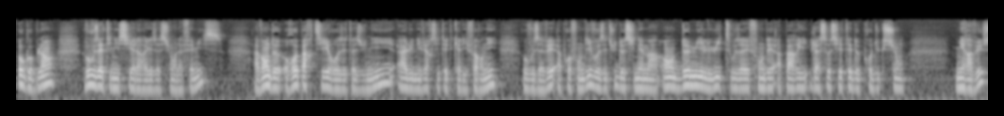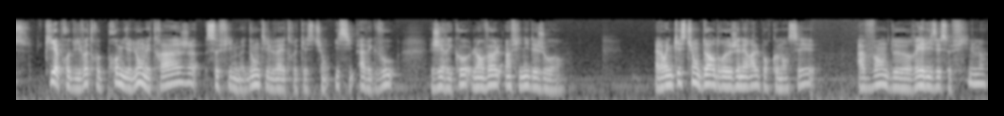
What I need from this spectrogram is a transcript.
au Gobelin. Vous vous êtes initié à la réalisation à la FEMIS, avant de repartir aux États-Unis, à l'Université de Californie, où vous avez approfondi vos études de cinéma. En 2008, vous avez fondé à Paris la société de production Miravus, qui a produit votre premier long métrage, ce film dont il va être question ici avec vous, Jéricho, l'envol infini des jours. Alors une question d'ordre général pour commencer. Avant de réaliser ce film,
